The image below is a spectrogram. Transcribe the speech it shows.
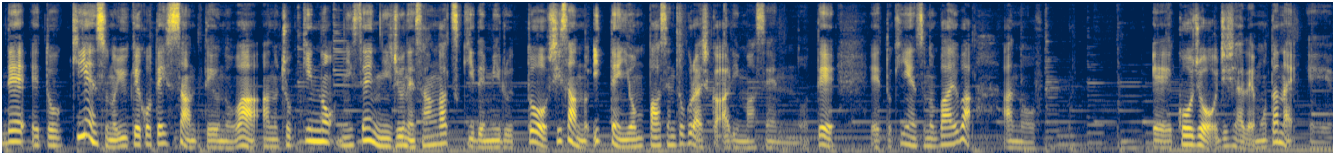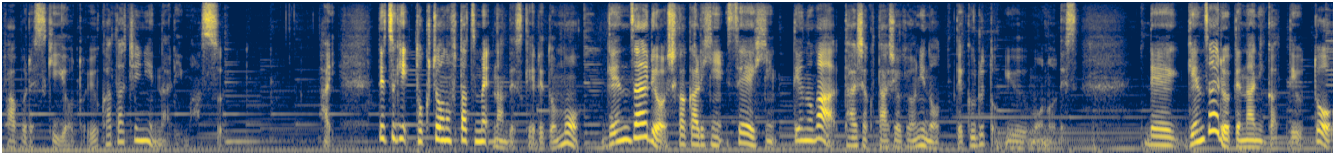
で、えっと、キーエンスの有形固定資産っていうのは、あの直近の2020年3月期で見ると、資産の1.4%ぐらいしかありませんので、えっと、キーエンスの場合は、あの、え工場を自社で持たない、えファブレス企業という形になります。はい、で次特徴の2つ目なんですけれども原材料仕掛かり品製品っていうのが貸借対照表に載ってくるというものです。で原材料って何かっていうと、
